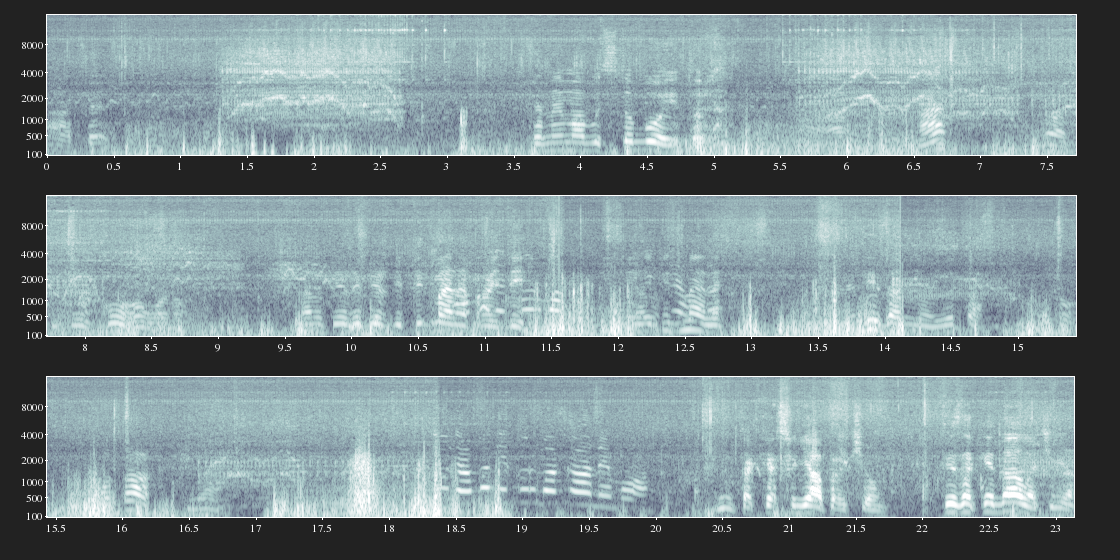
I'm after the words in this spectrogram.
А, це. Це ми, мабуть, з тобою Толя. А? Так, і в кого воно? А ну піди, піди, під мене пройди. Ти не під мене. Ти за мною, отак. Отак. Куди в мене кормака нема. Ну таке, що я при чому. Ти закидала чи я?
